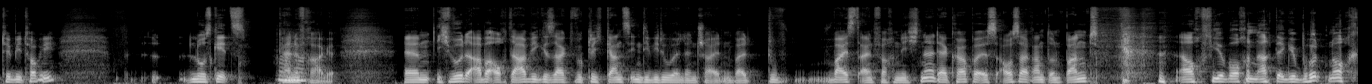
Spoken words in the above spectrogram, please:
tibi-tobi, los geht's. Keine mhm. Frage. Ähm, ich würde aber auch da, wie gesagt, wirklich ganz individuell entscheiden, weil du weißt einfach nicht, ne? Der Körper ist außer Rand und Band, auch vier Wochen nach der Geburt noch.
